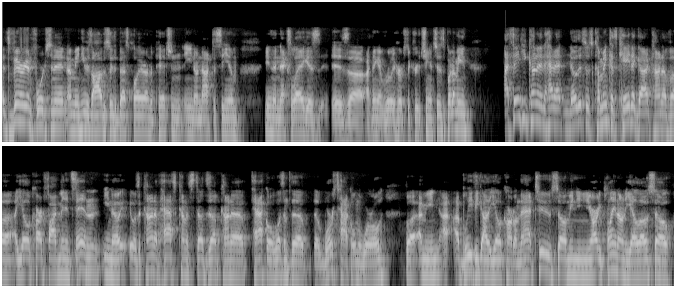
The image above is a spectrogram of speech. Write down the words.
it's very unfortunate. I mean he was obviously the best player on the pitch, and you know not to see him in the next leg is is uh, I think it really hurts the crew chances. But I mean I think he kind of had to know this was coming because Keita got kind of a, a, yellow card five minutes in. You know, it, was a kind of half kind of studs up kind of tackle. It wasn't the, the worst tackle in the world. But I mean, I, I, believe he got a yellow card on that too. So I mean, you're already playing on a yellow. So,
